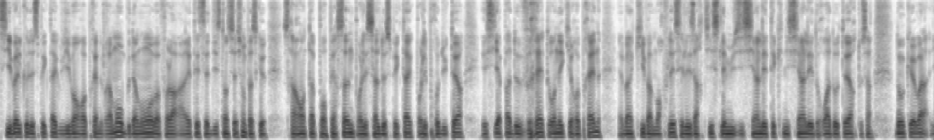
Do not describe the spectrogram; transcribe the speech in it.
S'ils veulent que le spectacle vivant reprenne vraiment, au bout d'un moment, il va falloir arrêter cette distanciation parce que ce sera rentable pour personne, pour les salles de spectacle, pour les producteurs. Et s'il n'y a pas de vraies tournées qui reprennent, eh ben, qui va morfler C'est les artistes, les musiciens, les techniciens, les droits d'auteur, tout ça. Donc euh, voilà, il,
